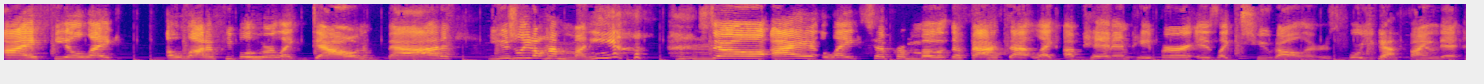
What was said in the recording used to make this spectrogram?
I feel like a lot of people who are like down bad usually don't have money. Mhm. So I like to promote the fact that like a pen and paper is like two dollars, or you can Yeah. find it,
